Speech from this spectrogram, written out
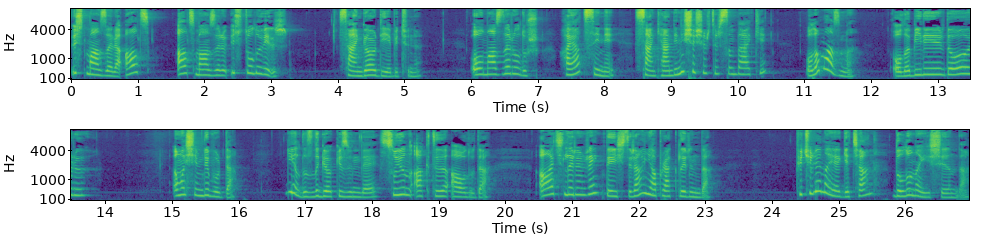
Üst manzara alt, alt manzara üst dolu verir. Sen gör diye bütünü. Olmazlar olur. Hayat seni, sen kendini şaşırtırsın belki. Olamaz mı? Olabilir doğru. Ama şimdi burada. Yıldızlı gökyüzünde, suyun aktığı avluda, ağaçların renk değiştiren yapraklarında, küçülen aya geçen dolunay ışığında.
